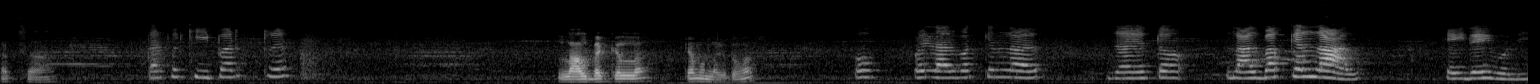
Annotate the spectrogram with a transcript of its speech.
আচ্ছা। তারপর কি পার্ক লালবাগ কেল্লা কেমন লাগে তোমার? ও ওই লালবাগ কেল্লার যায় তো লালবাগ লাল এইটাই বলি।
